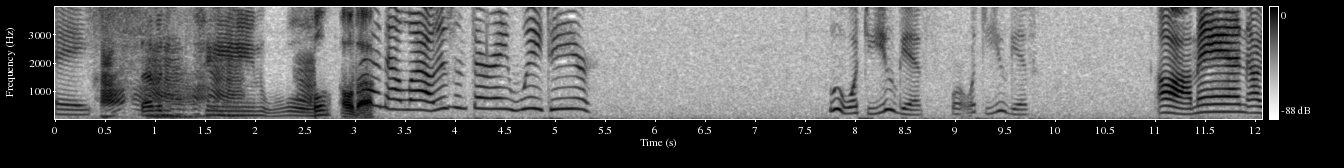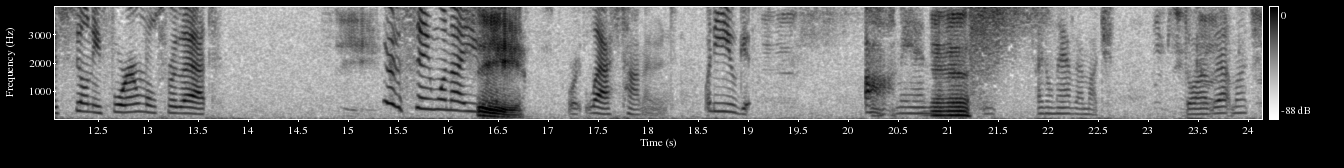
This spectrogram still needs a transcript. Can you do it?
a. 17 wool. Hold up. Crying out loud! Isn't there any wheat here? Ooh, what do you give? Or what do you give? Ah man, I still need four emeralds for that. You're the same one I used See. for last time I went. What do you get? Ah man, this- Yes. I don't have that much. Don't have that much.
